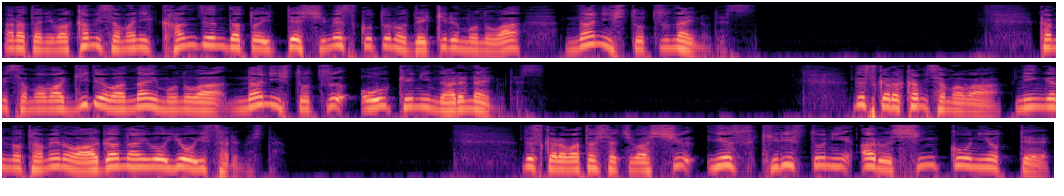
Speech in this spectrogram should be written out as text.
あなたには神様に完全だと言って示すことのできるものは何一つないのです。神様は義ではないものは何一つお受けになれないのです。ですから神様は人間のための贖いを用意されました。ですから私たちは主イエス・キリストにある信仰によって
